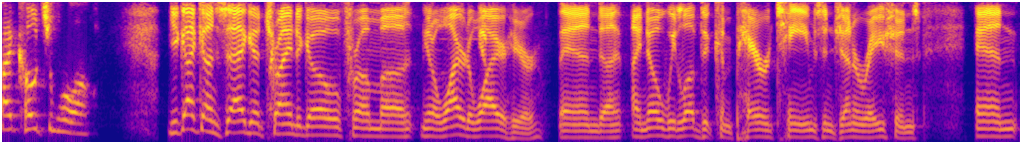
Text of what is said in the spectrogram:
I coach them all. You got Gonzaga trying to go from uh, you know wire to wire here, and uh, I know we love to compare teams and generations. And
